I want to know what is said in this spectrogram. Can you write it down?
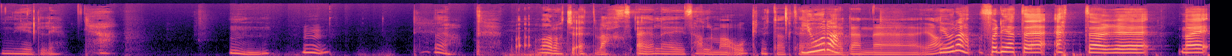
Nydelig. Mm. Mm. Ja. Var det ikke et vers eller ei salme òg knytta til Jo da. denne ja? Jo da, fordi at eh, etter, eh, jeg,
